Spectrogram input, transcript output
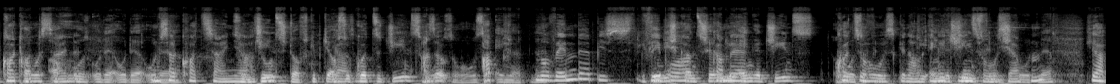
Kort, Korthose sein. Ne? Oder, oder, oder, muss halt Kort sein, ja. So ein Jeansstoff. Es gibt ja auch so, kurze Jeans, also Hose, enge. Ne? November bis Februar. Finde ich ganz schön, die enge Jeans Kurze Hose, Hose genau, die enge, enge Jeans, Jeans ich ja. Gut, hm. ne? ja,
